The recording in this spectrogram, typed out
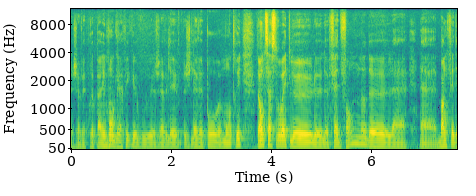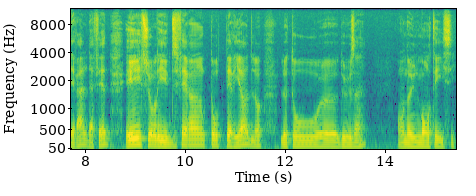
J'avais préparé mon graphique que vous, je ne l'avais pas montré. Donc, ça se trouve être le, le, Fed Fund de la, Banque fédérale, la Fed. Et sur les différents taux de période, là, le taux euh, deux ans, on a une montée ici.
